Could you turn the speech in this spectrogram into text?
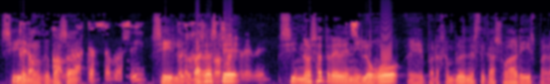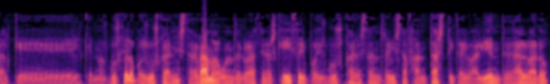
Sí, pero lo que pasa que hacerlo así. Sí, lo Pero que pasa claro, es no que sí, no se atreven. Y luego, eh, por ejemplo, en este caso Aris, para el que el que nos busque, lo podéis buscar en Instagram, algunas declaraciones que hizo y podéis buscar esta entrevista fantástica y valiente de Álvaro,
